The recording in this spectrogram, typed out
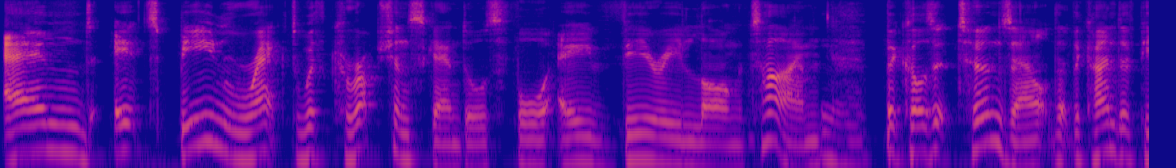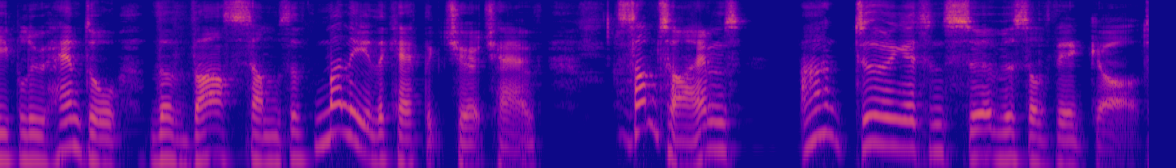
And it's been racked with corruption scandals for a very long time mm-hmm. because it turns out that the kind of people who handle the vast sums of money the Catholic Church have sometimes aren't doing it in service of their God.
